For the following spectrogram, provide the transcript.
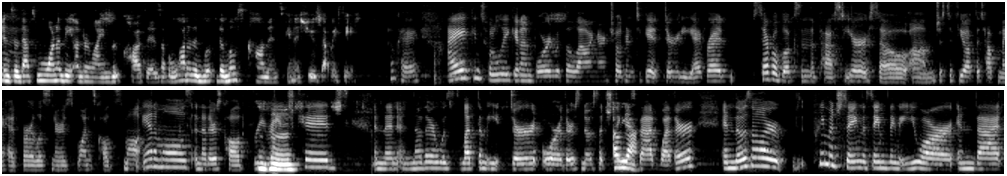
and so Hmm. that's one of the underlying root causes of a lot of the, the most common skin issues that we see Okay. I can totally get on board with allowing our children to get dirty. I've read several books in the past year or so, um, just a few off the top of my head for our listeners. One's called Small Animals, another's called Free Range Kids, and then another was Let Them Eat Dirt or There's No Such Oh, Thing as. Bad Weather. And those all are pretty much saying the same thing that you are, in that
